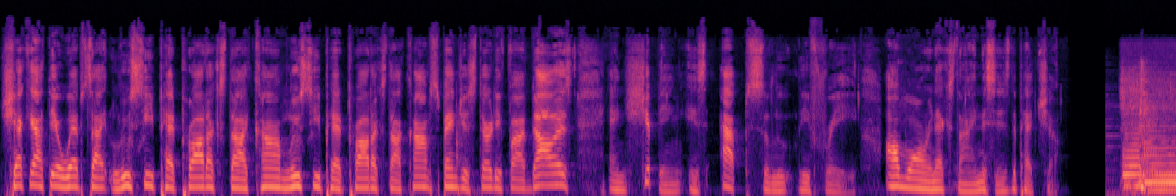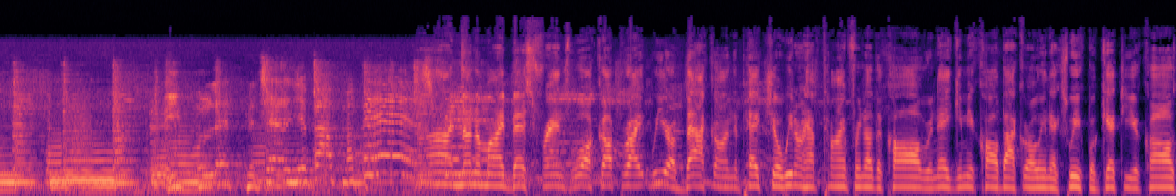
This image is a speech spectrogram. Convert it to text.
Check out their website, lucypetproducts.com, lucypetproducts.com. Spend just $35 and shipping is absolutely free. I'm Warren Eckstein. This is The Pet Show. People, let me tell you about my best Uh, none of my best friends walk upright. We are back on the Pet Show. We don't have time for another call. Renee, give me a call back early next week. We'll get to your calls.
